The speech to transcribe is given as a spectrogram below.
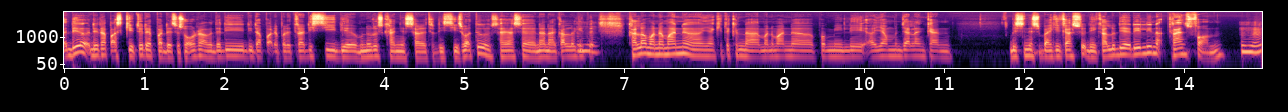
dia dia dapat skill tu daripada seseorang jadi dia dapat daripada tradisi dia meneruskannya secara tradisi sebab tu saya rasa Nana kalau kita Mhm. kalau mana-mana yang kita kenal mana-mana pemilik uh, yang menjalankan bisnes baiki kasut ni kalau dia really nak transform Mm-hmm.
